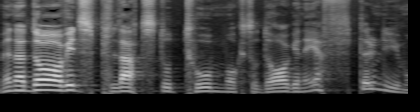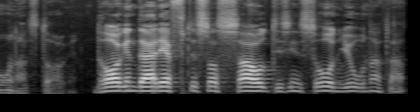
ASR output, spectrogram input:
Men när Davids plats stod tom också dagen efter nymånadsdagen, dagen därefter sa Saul till sin son Jonathan,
